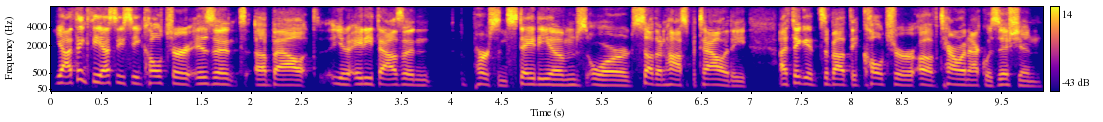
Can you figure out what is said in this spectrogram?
Yeah, I think the SEC culture isn't about you know eighty thousand person stadiums or Southern hospitality. I think it's about the culture of talent acquisition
